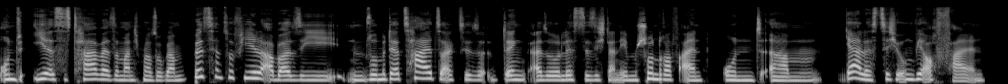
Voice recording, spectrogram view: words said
und ihr ist es teilweise manchmal sogar ein bisschen zu viel, aber sie, so mit der Zeit, sagt sie, denkt, also lässt sie sich dann eben schon drauf ein und ähm, ja, lässt sich irgendwie auch fallen.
